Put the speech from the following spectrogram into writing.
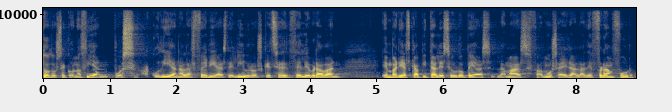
Todos se conocían, pues acudían a las ferias de libros que se celebraban en varias capitales europeas, la más famosa era la de Frankfurt,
